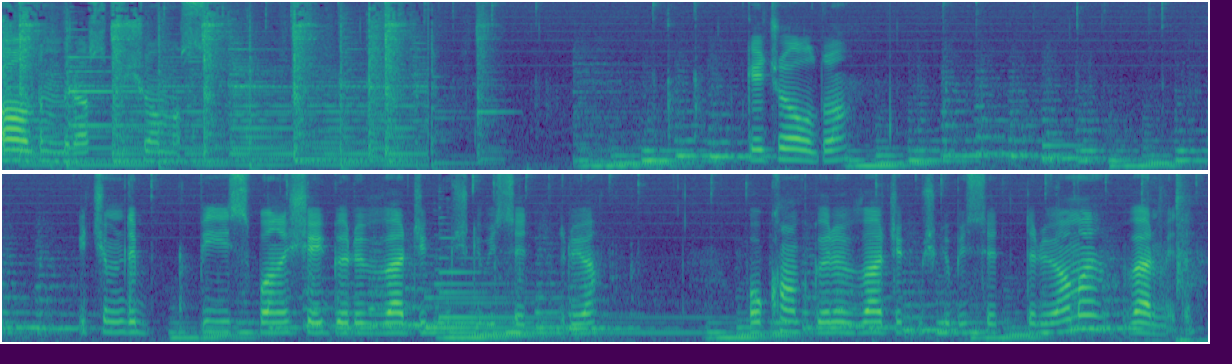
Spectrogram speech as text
Aldım biraz. Bir şey olmaz. Gece oldu. İçimde bir his bana şey görevi verecekmiş gibi hissettiriyor. O kamp görevi verecekmiş gibi hissettiriyor ama vermedi.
